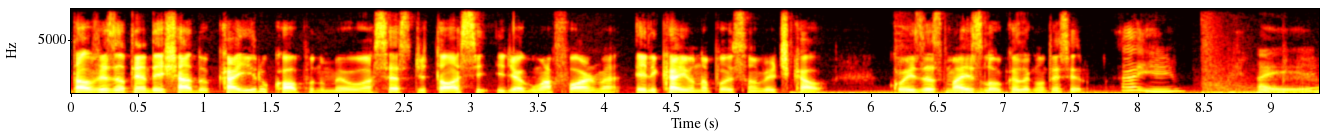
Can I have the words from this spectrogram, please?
Talvez eu tenha deixado cair o copo no meu acesso de tosse e de alguma forma ele caiu na posição vertical. Coisas mais loucas aconteceram. Aí, Aí.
